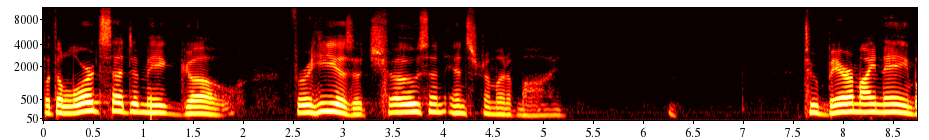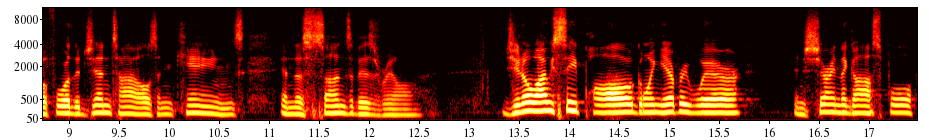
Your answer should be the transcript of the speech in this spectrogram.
But the Lord said to me, Go, for he is a chosen instrument of mine to bear my name before the Gentiles and kings and the sons of Israel. Do you know why we see Paul going everywhere and sharing the gospel?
